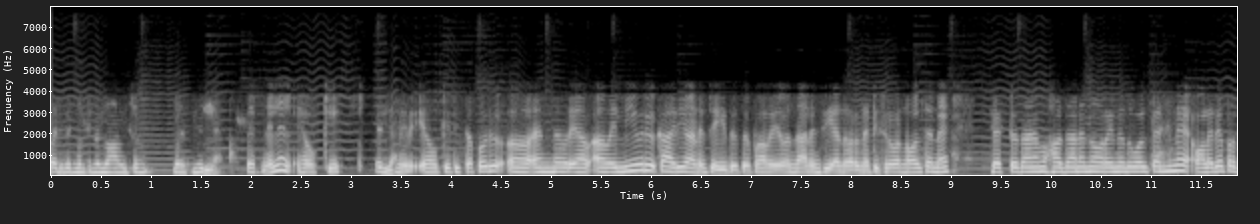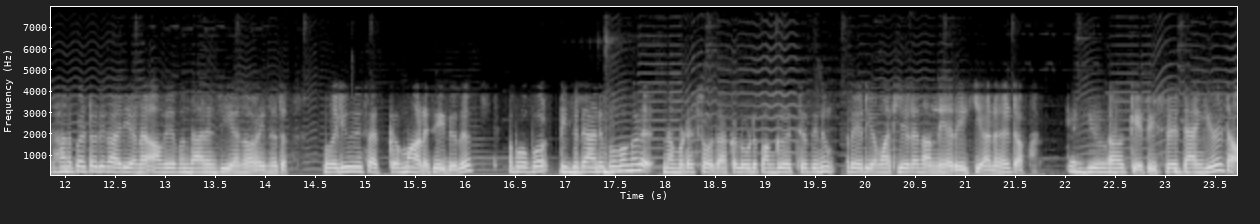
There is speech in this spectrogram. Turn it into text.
പരിചരണത്തിനൊന്നും ആവശ്യം വരുന്നില്ല. വരുന്നില്ലേ ഓക്കെ. ഓക്കെ ടീച്ചർ. അപ്പൊ ഒരു എന്താ പറയാ വലിയൊരു കാര്യമാണ് ചെയ്തത്. ഇപ്പൊ അവയവം ദാനം ചെയ്യാന്ന് പറഞ്ഞ ടീച്ചർ പറഞ്ഞ പോലെ തന്നെ രക്തദാനം മഹാദാനം എന്ന് പറയുന്നത് പോലെ തന്നെ വളരെ പ്രധാനപ്പെട്ട ഒരു കാര്യമാണ് അവയവം ദാനം ചെയ്യുക എന്ന് പറയുന്നത്. വലിയൊരു സത്കർമ്മമാണ് ചെയ്തത്. അപ്പോൾ അപ്പോൾ ടീച്ചറുടെ അനുഭവങ്ങൾ നമ്മുടെ ശ്രോതാക്കളോട് പങ്കുവച്ചതിനും റേഡിയോ മാറ്റിലിയുടെ നന്ദി അറിയിക്കുകയാണ് കേട്ടോ. താങ്ക് യു ഓക്കെ ടീച്ചറെ താങ്ക് യു കേട്ടോ.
